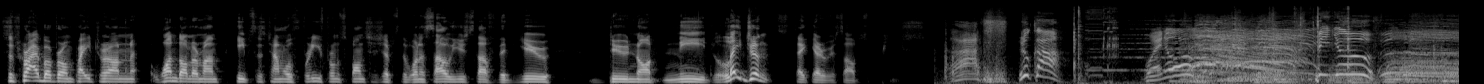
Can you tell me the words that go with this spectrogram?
subscribe over on Patreon. $1 a month keeps this channel free from sponsorships that want to sell you stuff that you do not need. Legends, take care of yourselves. Peace. Ah, Luca. Bueno. Pillo.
